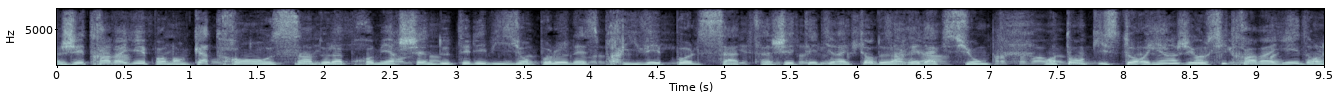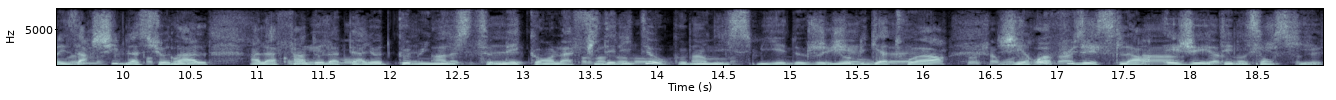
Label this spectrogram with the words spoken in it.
J'ai travaillé pendant quatre ans au sein de la première chaîne de télévision polonaise privée Polsat. J'étais directeur de la rédaction. En tant qu'historien, j'ai aussi travaillé dans les archives nationales à la fin de la période communiste. Mais quand la fidélité au communisme y est devenue obligatoire, j'ai refusé cela et j'ai été licencié.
